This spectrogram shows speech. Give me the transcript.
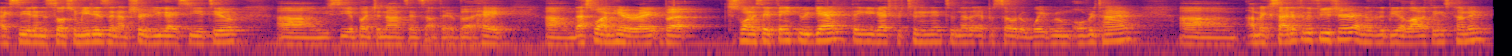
I see it in the social medias, and I'm sure you guys see it too. Um, you see a bunch of nonsense out there, but hey, um, that's why I'm here, right? But just want to say thank you again. Thank you guys for tuning in to another episode of Weight Room Overtime. Um, I'm excited for the future. I know there'll be a lot of things coming,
